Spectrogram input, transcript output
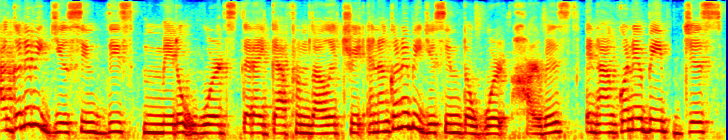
I'm going to be using these metal words that I got from Dollar Tree and I'm going to be using the word harvest and I'm going to be just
